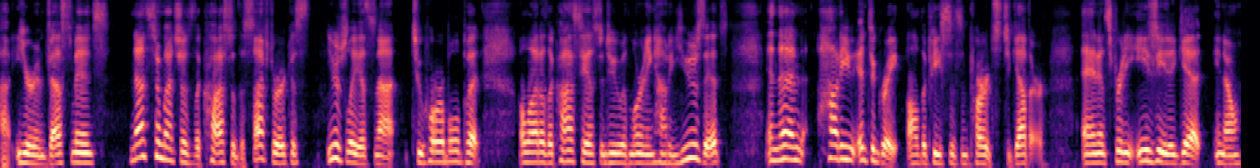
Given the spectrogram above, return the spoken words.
uh, your investment, not so much as the cost of the software, because usually it's not too horrible, but a lot of the cost has to do with learning how to use it. And then how do you integrate all the pieces and parts together? And it's pretty easy to get, you know,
